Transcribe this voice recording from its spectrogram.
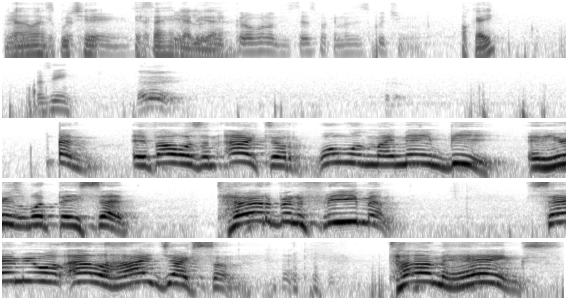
Nada más escuche esta genialidad. Los micrófonos de ustedes para que no se escuchen. Ok. Así. If I was an actor, what would my name be? And here's what they said Turban Freeman, Samuel L. Hy Jackson, Tom Hanks,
